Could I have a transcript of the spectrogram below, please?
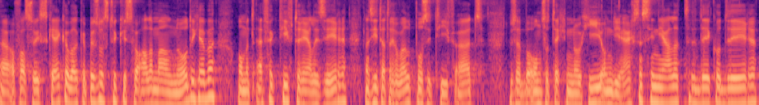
uh, of als we eens kijken welke puzzelstukjes we allemaal nodig hebben om het effectief te realiseren, dan ziet dat er wel positief uit. Dus we hebben onze technologie om die hersensignalen te decoderen.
